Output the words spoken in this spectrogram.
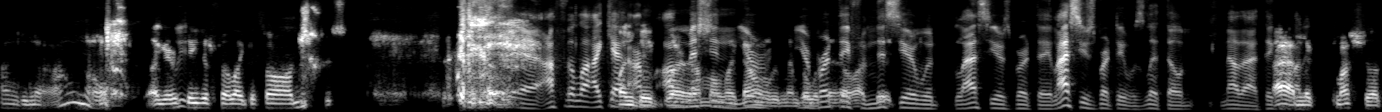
I don't know. I don't know. Like everything just felt like it's all just yeah, I feel like I can't. I'm, I'm blur. I'm missing like, your your birthday from this year with last year's birthday. Last year's birthday was lit though. Now that I think I mixed my shit up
